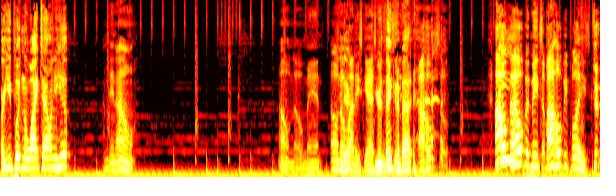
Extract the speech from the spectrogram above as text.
are you putting the white towel on your hip? I mean, I don't. I don't know, man. I don't know why these guys. You're thinking about it. I hope so. I hope. I hope it means something. I hope he plays To-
